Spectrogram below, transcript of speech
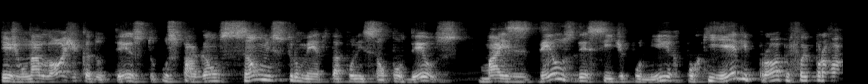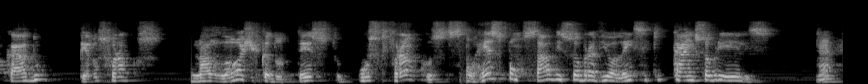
Vejam, na lógica do texto, os pagãos são um instrumento da punição por Deus, mas Deus decide punir porque ele próprio foi provocado pelos francos. Na lógica do texto, os francos são responsáveis sobre a violência que cai sobre eles. Né?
